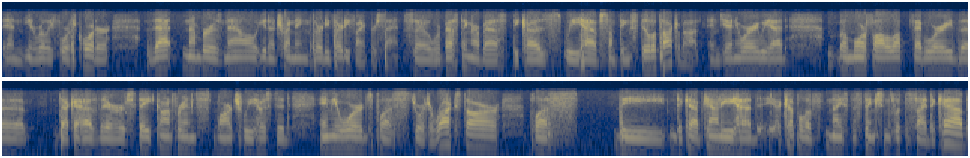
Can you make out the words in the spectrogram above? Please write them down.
and you know really fourth quarter, that number is now you know trending 30 35 percent. So we're besting our best because we have something still to talk about. In january we had more follow up february the DECA has their state conference. March we hosted amy awards plus georgia rockstar plus the DeKalb County had a couple of nice distinctions with Decide DeKalb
